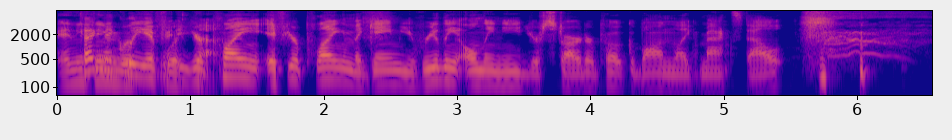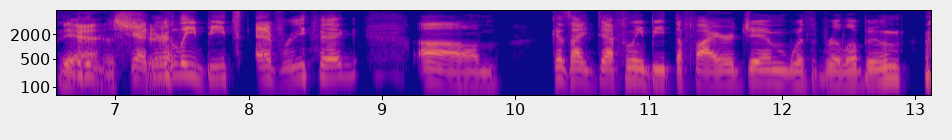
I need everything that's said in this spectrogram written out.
anything Technically, with- if with you're that. playing if you're playing the game, you really only need your starter Pokemon like maxed out. yeah, it that's true. generally beats everything. Um, because I definitely beat the fire gym with Rillaboom,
